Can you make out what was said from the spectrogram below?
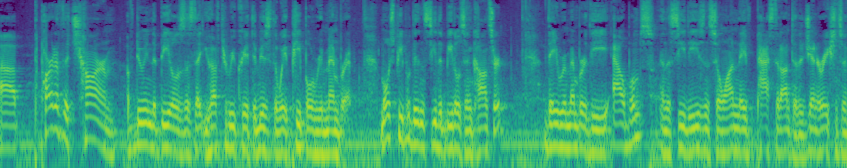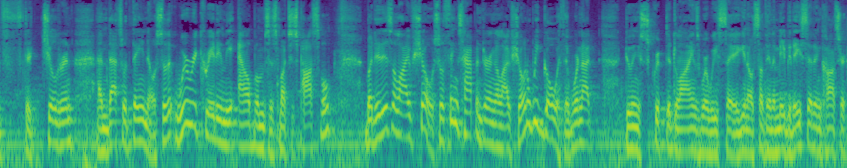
Uh, part of the charm of doing the Beatles is that you have to recreate the music the way people remember it. Most people didn't see the Beatles in concert. They remember the albums and the CDs and so on. They've passed it on to the generations of their children, and that's what they know. So that we're recreating the albums as much as possible, but it is a live show. So things happen during a live show, and we go with it. We're not doing scripted lines where we say, you know, something that maybe they said in concert.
